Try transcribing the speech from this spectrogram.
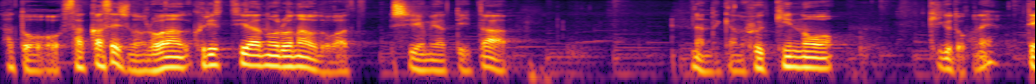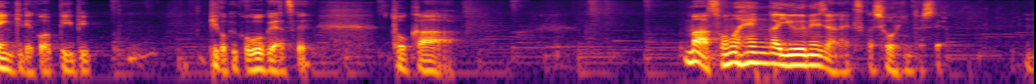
あとサッカー選手のロナクリスティアーノ・ロナウドが CM やっていたなんだっけあの腹筋の器具とかね電気でこうピピピコピコ動くやつとかまあその辺が有名じゃないですか商品として。うん、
